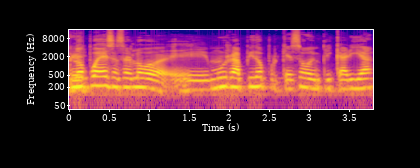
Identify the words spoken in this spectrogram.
No puedes hacerlo eh, muy rápido porque eso implicaría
